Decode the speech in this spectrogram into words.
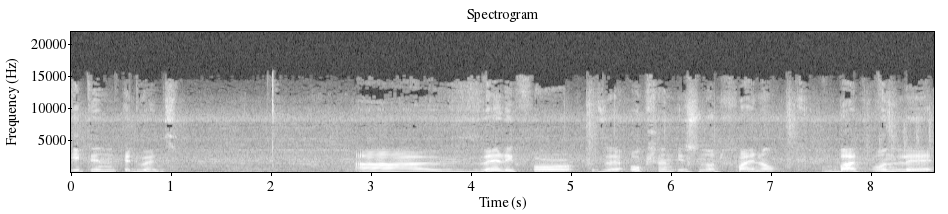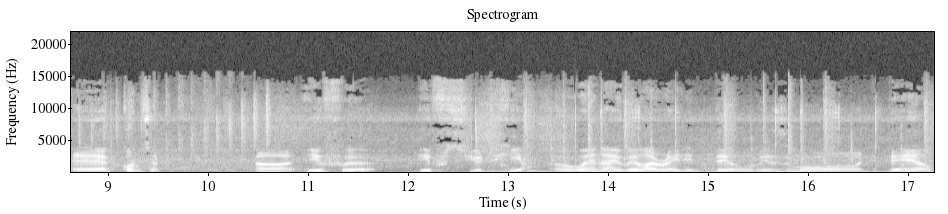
it in advance. Uh, therefore, the option is not final, but only a concept. Uh, if uh, if suit him, uh, when I will already deal with more detail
